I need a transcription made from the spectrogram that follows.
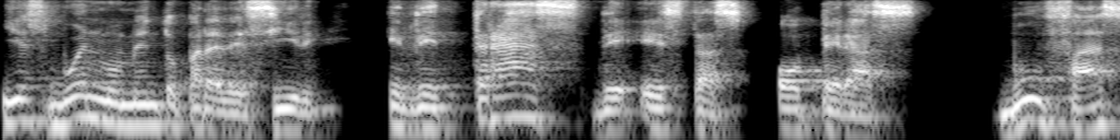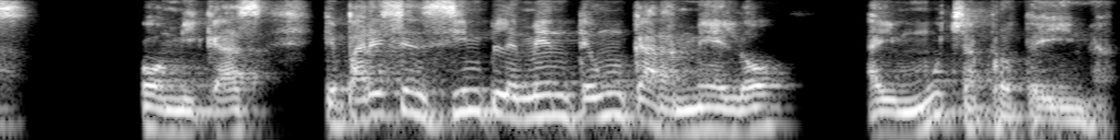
y es buen momento para decir que detrás de estas óperas bufas, cómicas, que parecen simplemente un caramelo, hay mucha proteína,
